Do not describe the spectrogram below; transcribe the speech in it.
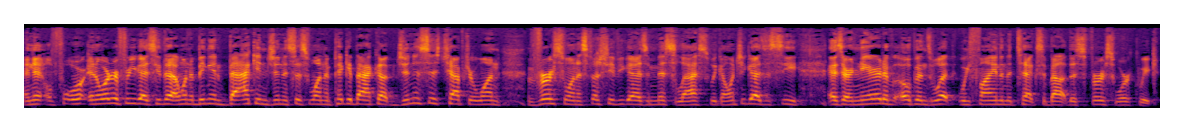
And in order for you guys to see that, I want to begin back in Genesis 1 and pick it back up. Genesis chapter 1, verse 1, especially if you guys missed last week. I want you guys to see as our narrative opens what we find in the text about this first work week.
